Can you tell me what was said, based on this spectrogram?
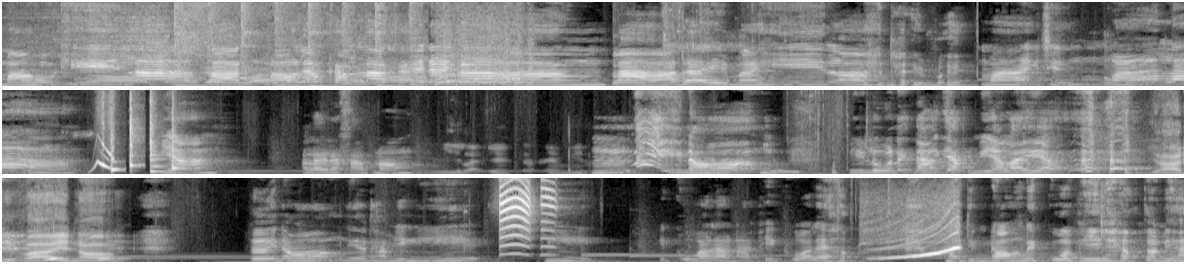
เมาขี้ล่าสัตว์เมาแล้วครับล่าใครได้บ้างล่าได้ไหมล่าได้ไหมหมายถึงม้าล่าอย่างอะไรนะครับน้อง มีอะไรเอ๊ะอะไรมีอะไรอืมไม่น้องพี่รู้นะน้องอยากมีอะไรอะ อย่าดีฝ่ายน้อง เอ้ยน้องอย่าทำอย่างนี้ นี่พี่กลัวแล้วนะ พี่กลัวแล้ว หมายถึงน้องเนี่ยกลัวพี่แล้วตอนเนี้ย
